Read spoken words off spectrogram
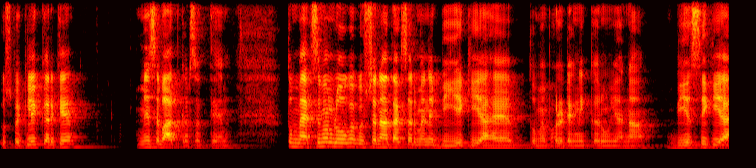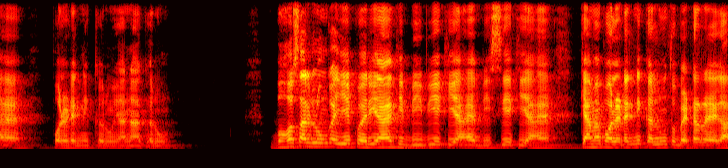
उस पर क्लिक करके मेरे से बात कर सकते हैं। तो मैक्सिमम लोगों का क्वेश्चन आता है सर मैंने बीए किया है तो मैं पॉलिटेक्निक करूँ या ना? बीएससी किया है पॉलिटेक्निक करूँ या ना करूँ? बहुत सारे लोगों का ये क्वेरी आया कि बीबीए किया है बीसीए किया है, क्या मैं पॉलिटेक्निक कर लूँ तो बेटर रहेगा?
